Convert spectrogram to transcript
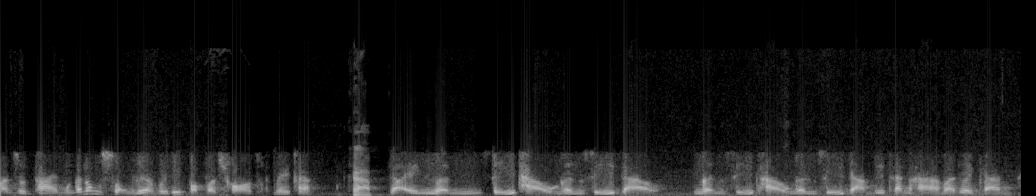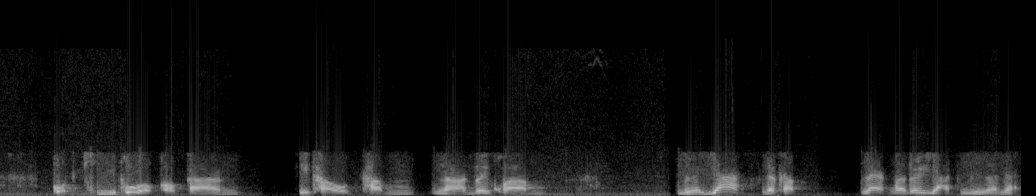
มันสุดท้ายมันก็ต้องส่งเรื่องไปที่ปปชถูกไหมครับ ครับ แล้วไอ้เงินสีเทาเงินสีดาว เงินสีเทาเงินสีดำที่ท่านหามาด้วยการกดขี่ผู้ประกอบการ ที่เขาทำงานด้วยความเหนื่อยยากนะครับ แลกมาด้วยหยาดเหงื่อเนี่ย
